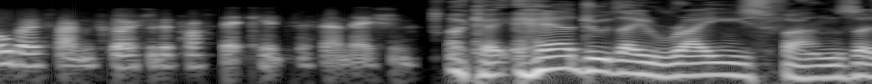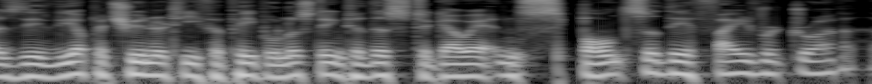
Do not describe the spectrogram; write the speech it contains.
all those funds go to the Prostate Cancer Foundation. Okay, how do they raise funds? Is there the opportunity for people listening to this to go out and sponsor their favourite driver?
